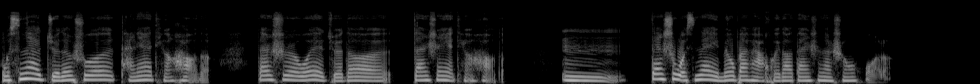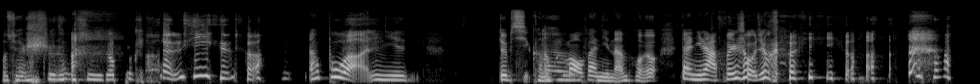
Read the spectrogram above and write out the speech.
我现在觉得说谈恋爱挺好的，但是我也觉得单身也挺好的。嗯，但是我现在也没有办法回到单身的生活了，我觉得这就是一个不可逆的。啊不啊，你对不起，可能会冒嗯犯你男朋友，但是你俩分手就可以了。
